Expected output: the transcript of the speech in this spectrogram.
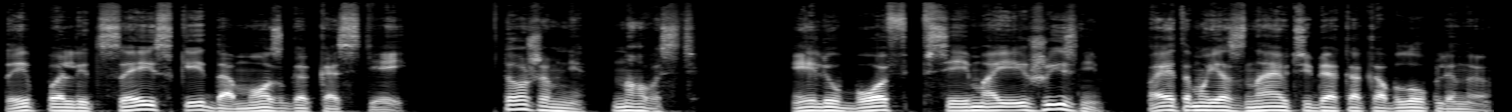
Ты полицейский до мозга костей. Тоже мне новость. И любовь всей моей жизни, поэтому я знаю тебя как облупленную.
